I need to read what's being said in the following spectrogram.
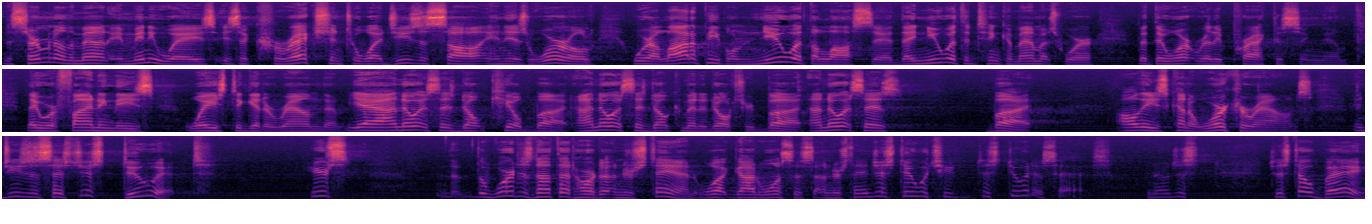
the Sermon on the Mount, in many ways, is a correction to what Jesus saw in his world, where a lot of people knew what the law said, they knew what the Ten Commandments were, but they weren't really practicing them. They were finding these ways to get around them. Yeah, I know it says don't kill, but. I know it says don't commit adultery, but. I know it says, but. All these kind of workarounds. And Jesus says, just do it. Here's the, the word is not that hard to understand. What God wants us to understand, just do what you just do what it says. You know, just just obey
